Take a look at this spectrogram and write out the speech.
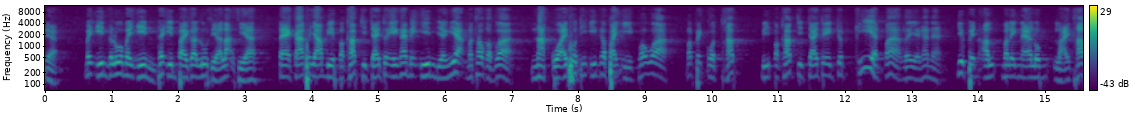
เนี่ย ไม่อินก็รู้ว่าไม่อิน ถ้าอินไปก็รู้เสียละเสีย แต่การพยายามบีบบังคับจิตใจตัวเองให้ไม่อินอย่างเงี้ยมันเท่ากับว่าหนักกว่าไอ้พวกที่อินก็ไปอีก เพราะว่ามันไปกดทับบีบบังคับจิตใจตัวเองจนเครียดมากเลยอย่างนั้นเนี่ยยิ่งเป็นมะเร็งในอารมณ์หลายเท่า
